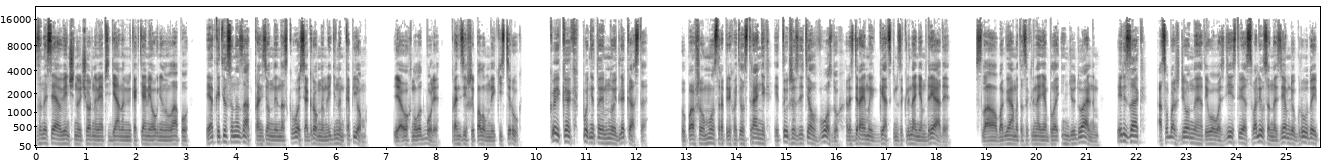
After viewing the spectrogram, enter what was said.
занося увенчанную черными обсидиановыми когтями огненную лапу, и откатился назад, пронзенный насквозь огромным ледяным копьем. Я охнул от боли, пронзившей поломные кисти рук, кое-как поднятая мной для каста. Упавшего монстра перехватил странник и тут же взлетел в воздух, раздираемый гадским заклинанием дриады. Слава богам, это заклинание было индивидуальным, и резак, освобожденный от его воздействия, свалился на землю грудой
